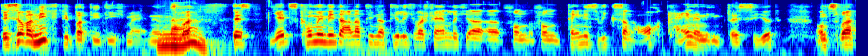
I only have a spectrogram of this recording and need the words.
Das ist aber nicht die Partie, die ich meine. Und Nein. das, jetzt komme ich mit einer, die natürlich wahrscheinlich äh, äh von, von Tenniswichsern auch keinen interessiert. Und zwar,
